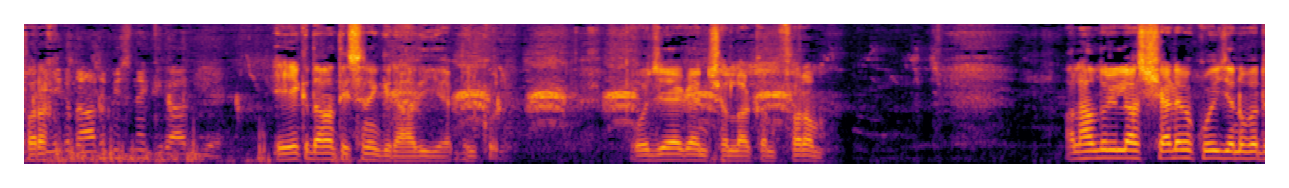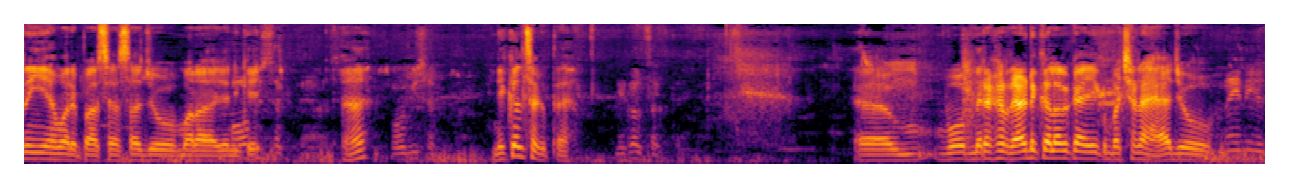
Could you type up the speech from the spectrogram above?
फ़र्क एक दांत भी इसने गिरा दिया है। एक दांत इसने गिरा दिया है बिल्कुल। हो जाएगा इंशाल्लाह कंफर्म अल्हम्दुलिल्लाह शेड में कोई जानवर नहीं है हमारे पास ऐसा जो हमारा यानी कि हैं। हैं? भी सकते निकल सकता है? निकल सकते हैं। वो मेरे ख्याल रेड कलर का एक बछड़ा है जो नहीं नहीं है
